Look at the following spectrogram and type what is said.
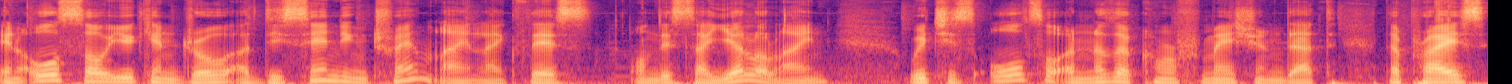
And also you can draw a descending trend line like this on this yellow line, which is also another confirmation that the price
